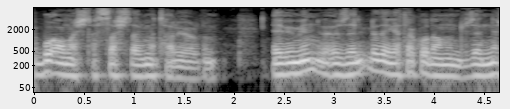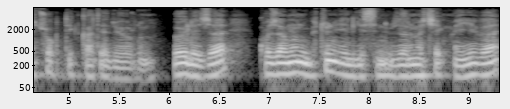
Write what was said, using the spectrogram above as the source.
ve bu amaçla saçlarımı tarıyordum. Evimin ve özellikle de yatak odamın düzenine çok dikkat ediyordum. Böylece kocamın bütün ilgisini üzerime çekmeyi ve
